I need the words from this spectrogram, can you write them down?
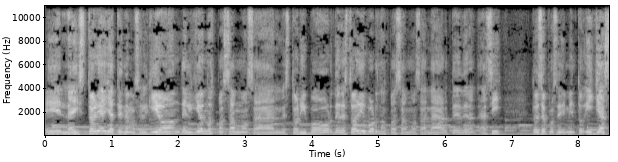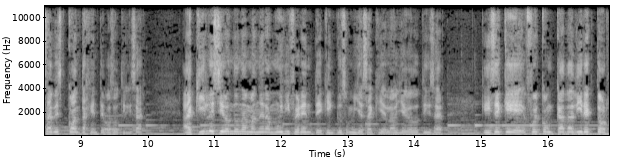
eh, la historia, ya tenemos el guion, del guion nos pasamos al storyboard, del storyboard nos pasamos al arte, del- así, todo ese procedimiento y ya sabes cuánta gente vas a utilizar. Aquí lo hicieron de una manera muy diferente, que incluso Miyazaki ya lo ha llegado a utilizar, que dice que fue con cada director,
